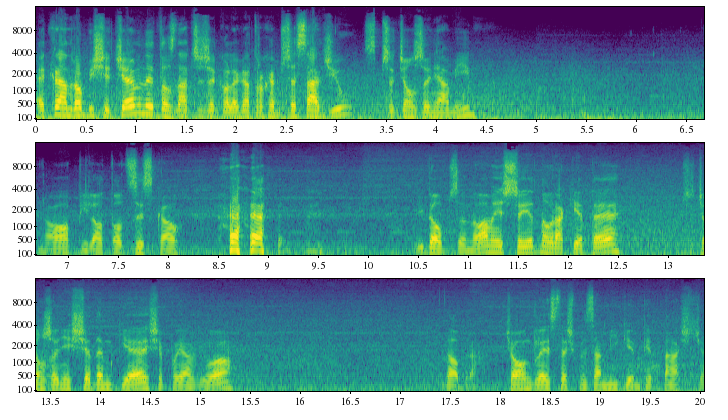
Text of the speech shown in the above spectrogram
Ekran robi się ciemny, to znaczy, że kolega trochę przesadził z przeciążeniami. O, pilot odzyskał. I dobrze, no mamy jeszcze jedną rakietę. Przeciążenie 7G się pojawiło. Dobra, ciągle jesteśmy za MIGiem 15.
